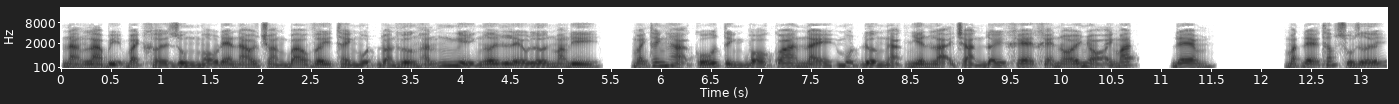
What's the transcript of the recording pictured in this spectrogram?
nàng là bị Bạch Khởi dùng màu đen áo choàng bao vây thành một đoàn hướng hắn nghỉ ngơi lều lớn mang đi. Mạnh thanh hạ cố tình bỏ qua này một đường ngạc nhiên lại tràn đầy khe khẽ nói nhỏ ánh mắt, đem. Mặt đè thấp xuống dưới,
